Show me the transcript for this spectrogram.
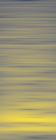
É.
